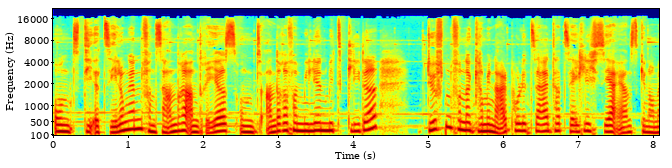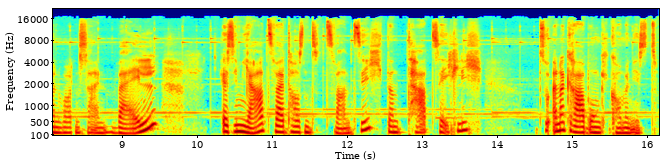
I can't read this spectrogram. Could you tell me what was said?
Und die Erzählungen von Sandra, Andreas und anderer Familienmitglieder dürften von der Kriminalpolizei tatsächlich sehr ernst genommen worden sein, weil es im Jahr 2020 dann tatsächlich zu einer Grabung gekommen ist.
